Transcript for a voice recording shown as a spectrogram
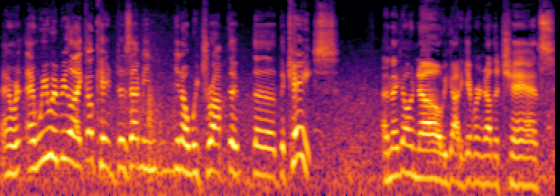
And, and we would be like, okay, does that mean, you know, we dropped the, the, the case? And they go, no, we got to give her another chance.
